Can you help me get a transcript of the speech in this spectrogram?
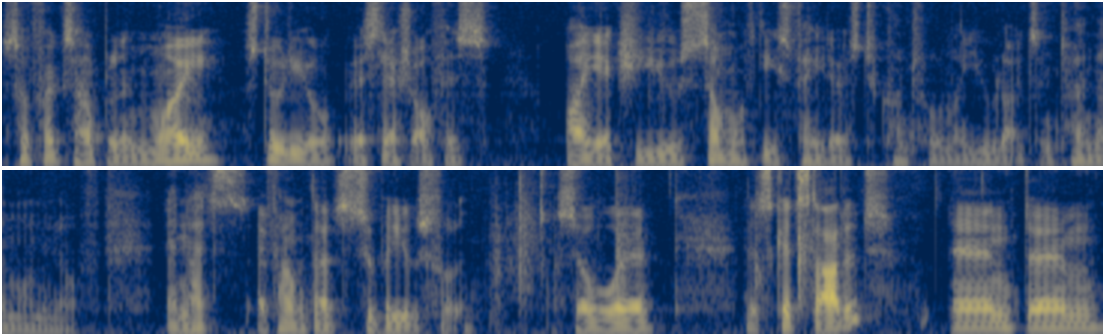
So for example, in my studio uh, slash office, I actually use some of these faders to control my Hue lights and turn them on and off. And that's I found that super useful. So uh, let's get started and um,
